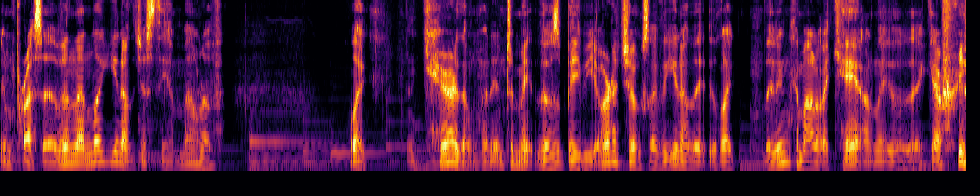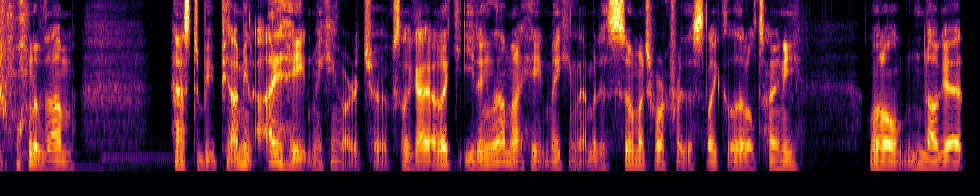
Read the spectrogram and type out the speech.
impressive. And then, like, you know, just the amount of like care that went into make those baby artichokes. Like, you know, they like they didn't come out of a can. They like every one of them has to be. I mean, I hate making artichokes. Like I, I like eating them. and I hate making them. It is so much work for this like little tiny, little nugget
